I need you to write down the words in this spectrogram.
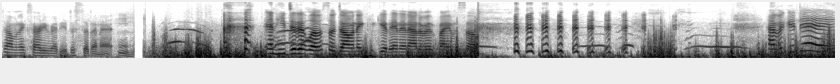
Dominic's already ready to sit in it. Mm-hmm. and he did it low so Dominic could get in and out of it by himself. Have a good day.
